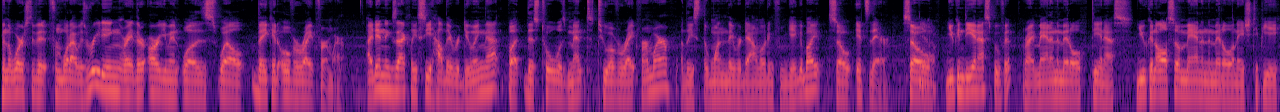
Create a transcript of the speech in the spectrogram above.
even the worst of it, from what I was reading, right, their argument was, well, they could overwrite firmware. I didn't exactly see how they were doing that, but this tool was meant to overwrite firmware, at least the one they were downloading from Gigabyte, so it's there. So Yeah. you can DNS spoof it, right? Man in the middle DNS. You can also man in the middle an HTTP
